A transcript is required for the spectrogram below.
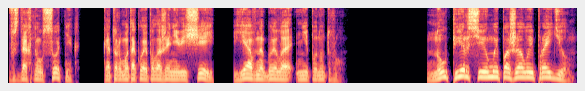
вздохнул сотник, которому такое положение вещей явно было не по нутру. Ну, Персию мы, пожалуй, пройдем.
